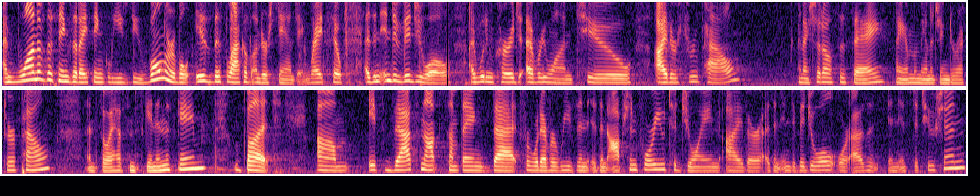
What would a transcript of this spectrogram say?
And one of the things that I think leaves you vulnerable is this lack of understanding, right? So as an individual, I would encourage everyone to either through PAAL, and I should also say I am the managing director of PAAL, and so I have some skin in this game, but um, if that's not something that, for whatever reason, is an option for you to join either as an individual or as an, an, institution,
